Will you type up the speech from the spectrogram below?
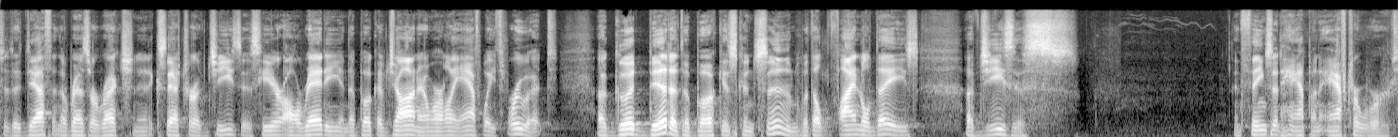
to the death and the resurrection and etc. of Jesus here already in the book of John, and we're only halfway through it a good bit of the book is consumed with the final days of Jesus and things that happen afterwards.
